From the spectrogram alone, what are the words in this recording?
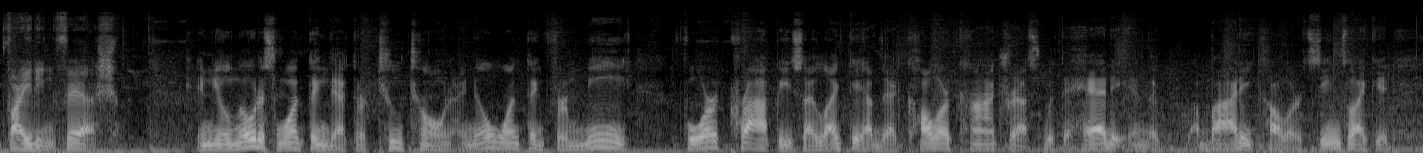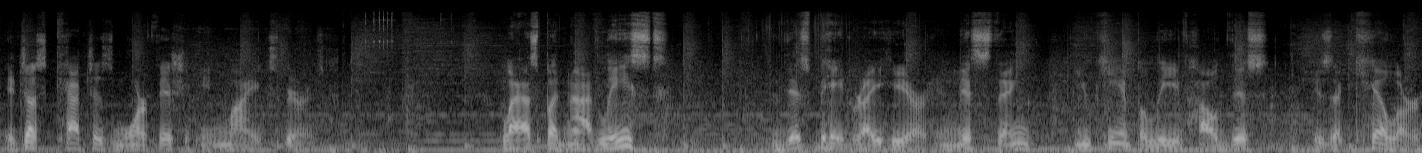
fighting fish. And you'll notice one thing that they're two-tone. I know one thing for me, for crappies, I like to have that color contrast with the head and the body color. It seems like it, it just catches more fish in my experience. Last but not least, this bait right here. And this thing, you can't believe how this is a killer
